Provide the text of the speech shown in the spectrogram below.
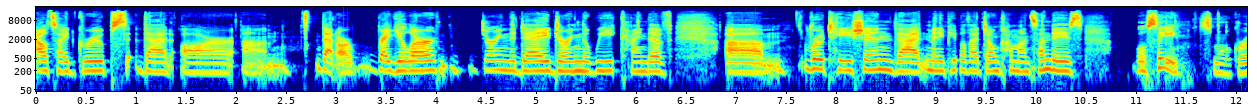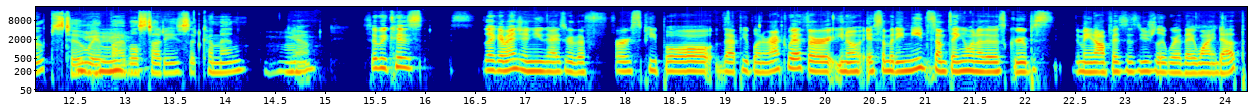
outside groups that are um, that are regular during the day, during the week, kind of um, rotation that many people that don't come on Sundays will see. Small groups too. We have Bible studies that come in. Yeah. So because like I mentioned, you guys are the first people that people interact with, or you know, if somebody needs something in one of those groups, the main office is usually where they wind up,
